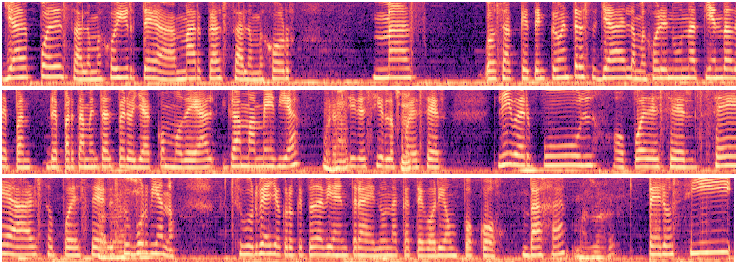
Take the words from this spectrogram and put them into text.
Ya puedes a lo mejor irte a marcas a lo mejor más, o sea, que te encuentras ya a lo mejor en una tienda departamental, pero ya como de gama media, por así decirlo, puede ser Liverpool o puede ser Sears o puede ser Suburbia, no. Suburbia yo creo que todavía entra en una categoría un poco baja. Más baja. Pero sí,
